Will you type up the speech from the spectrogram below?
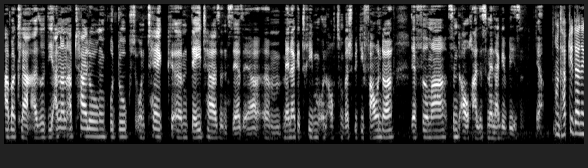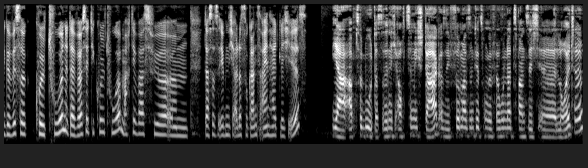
Aber klar, also die anderen Abteilungen, Produkt und Tech, ähm, Data sind sehr, sehr ähm, männergetrieben. Und auch zum Beispiel die Founder der Firma sind auch alles Männer gewesen. Ja. Und habt ihr da eine gewisse Kultur, eine Diversity-Kultur? Macht ihr was für, ähm, dass es eben nicht alles so ganz einheitlich ist? Ja, absolut. Das finde ich auch ziemlich stark. Also die Firma sind jetzt ungefähr 120 äh, Leute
